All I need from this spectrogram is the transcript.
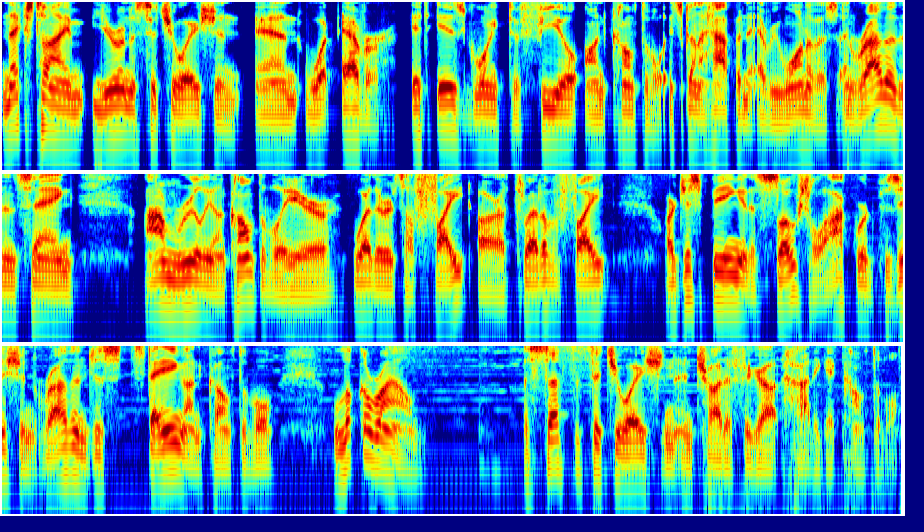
next time you're in a situation and whatever, it is going to feel uncomfortable. It's going to happen to every one of us. And rather than saying, I'm really uncomfortable here, whether it's a fight or a threat of a fight, or just being in a social awkward position, rather than just staying uncomfortable, look around, assess the situation, and try to figure out how to get comfortable.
